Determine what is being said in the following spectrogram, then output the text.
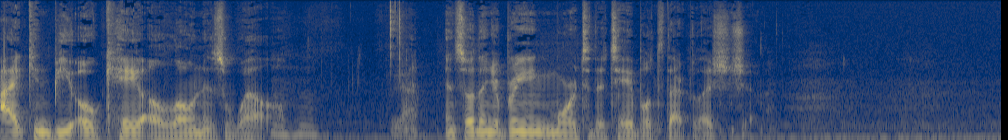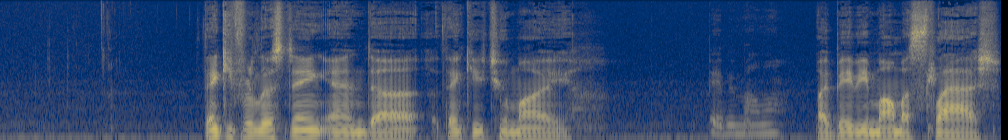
I can be okay alone as well. Mm-hmm. Yeah. And so then you're bringing more to the table to that relationship. Thank you for listening, and uh, thank you to my baby mama, my baby mama slash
